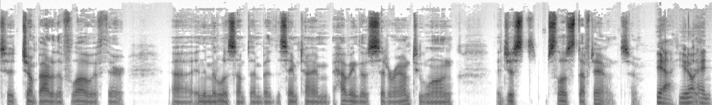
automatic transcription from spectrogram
to jump out of the flow if they're uh, in the middle of something, but at the same time, having those sit around too long, it just slows stuff down. So yeah, you know, yeah. and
